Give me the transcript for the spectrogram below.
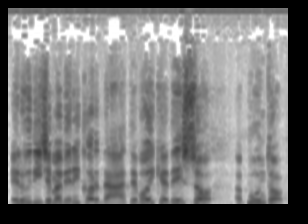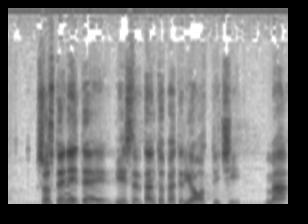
e lui dice, ma vi ricordate, voi che adesso appunto sostenete di essere tanto patriottici, ma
